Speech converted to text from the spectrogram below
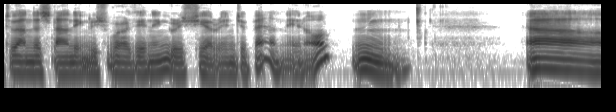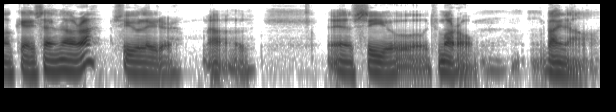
to understand English words in English here in Japan. You know. Mm. Uh, okay, sayonara. See you later. Uh, see you tomorrow. Bye now.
